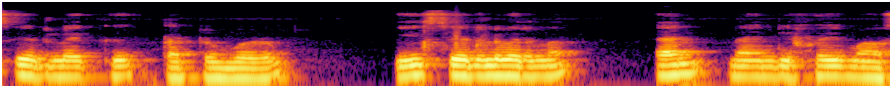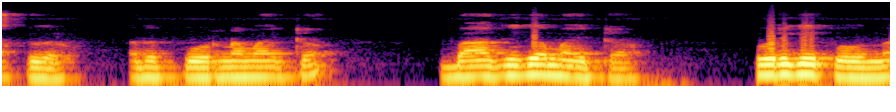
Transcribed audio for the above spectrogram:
സൈഡിലേക്ക് തട്ടുമ്പോഴും ഈ സൈഡിൽ വരുന്ന എൻ നയന്റി ഫൈവ് മാസ്കുകൾ അത് പൂർണമായിട്ടോ ഭാഗികമായിട്ടോ ഉരുകി പോകുന്ന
